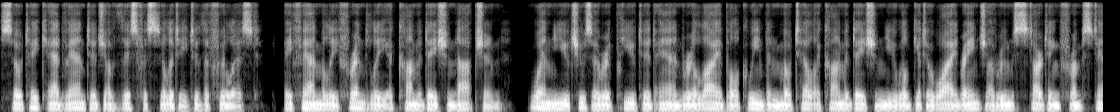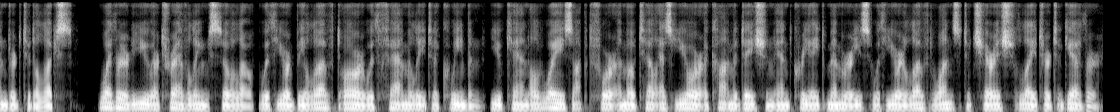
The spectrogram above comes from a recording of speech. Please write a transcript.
So take advantage of this facility to the fullest. A family friendly accommodation option. When you choose a reputed and reliable Queanbeyan motel accommodation, you will get a wide range of rooms starting from standard to deluxe. Whether you are traveling solo, with your beloved, or with family to Queanbeyan, you can always opt for a motel as your accommodation and create memories with your loved ones to cherish later together.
